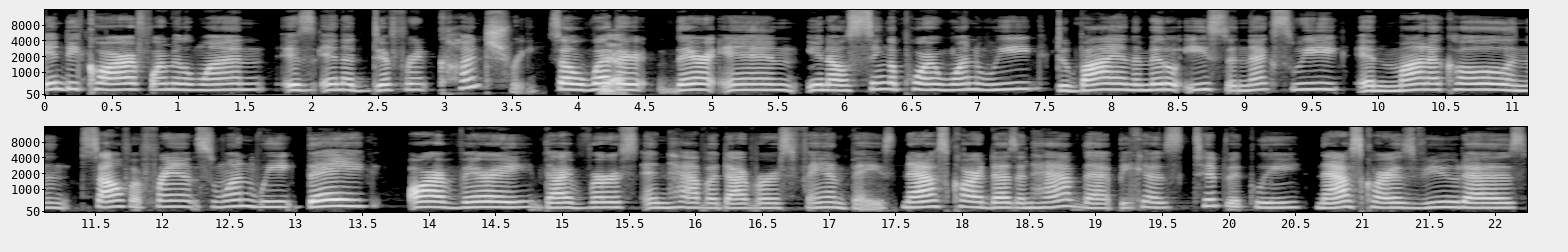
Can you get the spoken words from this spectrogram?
IndyCar, Formula One is in a different country. So whether they're in, you know, Singapore one week, Dubai in the Middle East the next week, in Monaco in the south of France one week, they are very diverse and have a diverse fan base. NASCAR doesn't have that because typically NASCAR is viewed as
